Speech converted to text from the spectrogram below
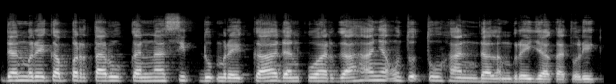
dan mereka pertaruhkan nasib hidup mereka dan keluarga hanya untuk Tuhan dalam gereja Katolik.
